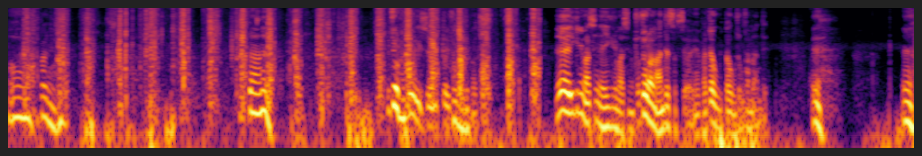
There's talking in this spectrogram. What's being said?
어, 헷갈리네. 일단은 이쪽으로 발자국 있어요. 또 이쪽으로 발자국. 예, 이 길이 맞습니다. 이 길이 맞습니다. 저쪽으로 안 됐었어요. 예, 발자국 있다고 좀 가면 안 돼. 예, 예.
